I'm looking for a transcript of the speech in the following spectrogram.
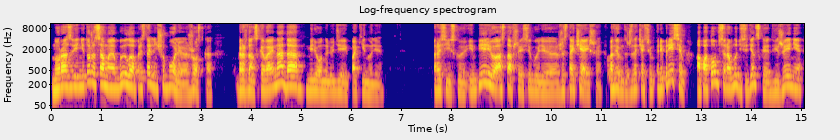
Но разве не то же самое было при Сталине еще более жестко? Гражданская война, да, миллионы людей покинули Российскую империю, оставшиеся были жесточайшие, подвергнуты жесточайшим репрессиям, а потом все равно диссидентское движение,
